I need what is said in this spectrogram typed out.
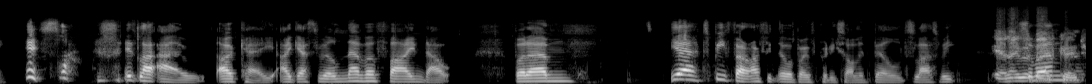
it's like it's like oh, okay. I guess we'll never find out. But um, yeah. To be fair, I think they were both pretty solid builds last week. Yeah, they were So, both um, good.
